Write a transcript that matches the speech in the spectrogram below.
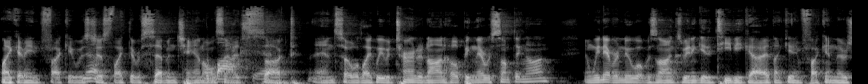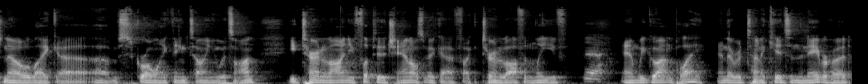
Like, I mean, fuck, it was just like there were seven channels and it box, yeah. sucked. And so like we would turn it on hoping there was something on. And we never knew what was on because we didn't get a TV guide. Like, you know, fucking, there's no like uh, um, scrolling thing telling you what's on. You turn it on, you flip through the channels, and we gotta fucking turn it off and leave Yeah. and we go out and play. And there were a ton of kids in the neighborhood.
